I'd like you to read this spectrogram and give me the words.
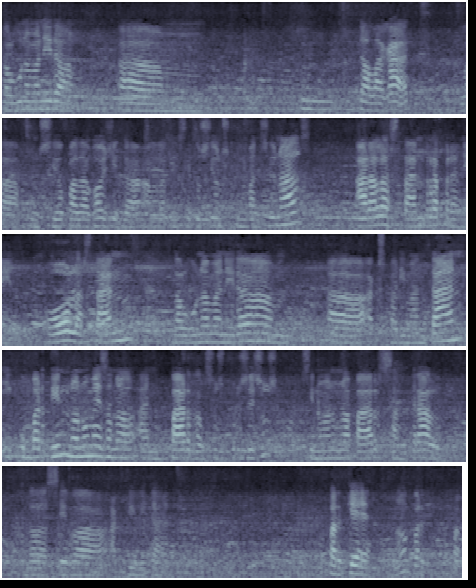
d'alguna manera eh, delegat la funció pedagògica en les institucions convencionals, ara l'estan reprenent o l'estan d'alguna manera eh, experimentant i convertint no només en, el, en part dels seus processos, sinó en una part central de la seva activitat. Per què? No? Per, per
